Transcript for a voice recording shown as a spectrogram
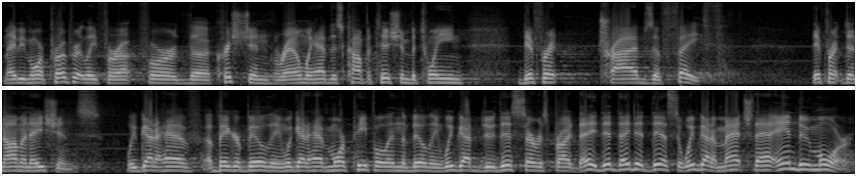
maybe more appropriately for, uh, for the Christian realm, we have this competition between different tribes of faith, different denominations. We've got to have a bigger building. We've got to have more people in the building. We've got to do this service project. They did, they did this, so we've got to match that and do more.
